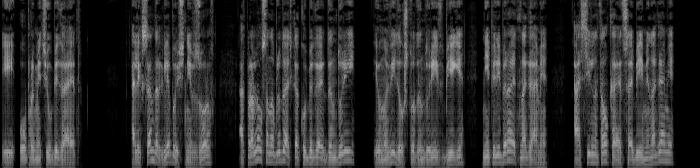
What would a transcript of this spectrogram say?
и опрометью убегает. Александр Глебович Невзоров отправлялся наблюдать, как убегает Дондурей, и он увидел, что Дондурей в беге не перебирает ногами, а сильно толкается обеими ногами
